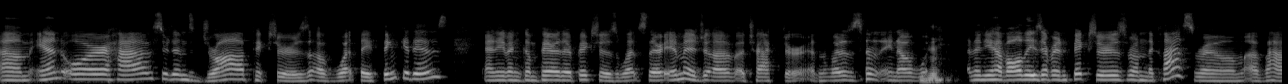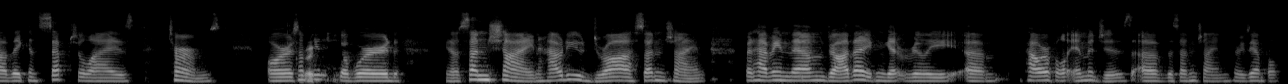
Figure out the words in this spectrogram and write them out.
Um, and or have students draw pictures of what they think it is and even compare their pictures what's their image of a tractor and what is you know mm-hmm. and then you have all these different pictures from the classroom of how they conceptualize terms or something right. like a word, you know, sunshine. How do you draw sunshine? But having them draw that, you can get really um, powerful images of the sunshine, for example,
